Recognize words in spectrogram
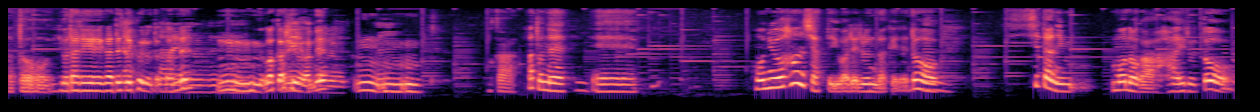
あとよだれが出てくるとかね、はいうんうん、わかるよね。うんうん。うん。とか、あとね、うん。えー、哺乳反射って言われるんだけれど、うん。舌に物が入ると、あ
